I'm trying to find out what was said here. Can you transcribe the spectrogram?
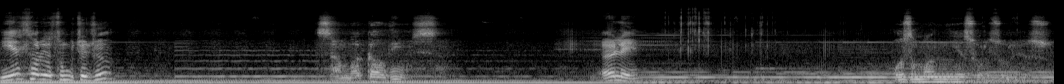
Niye soruyorsun bu çocuğu? Sen bakkal değil misin? Öyleyim. O zaman niye soru soruyorsun?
